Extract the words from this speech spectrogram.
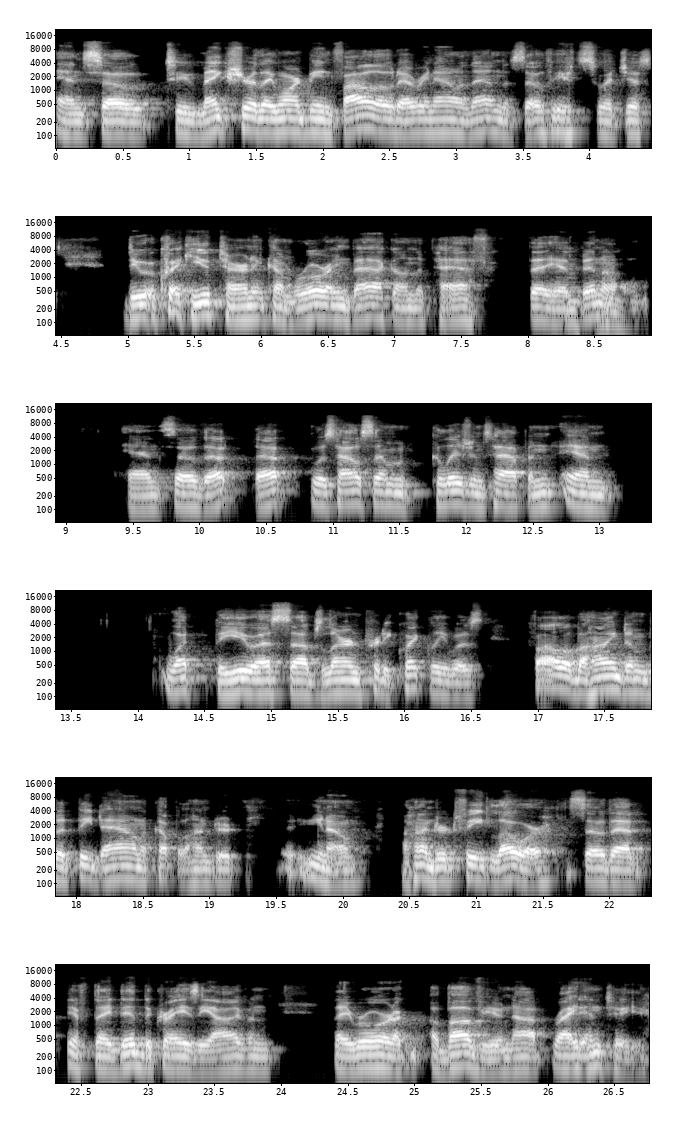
And so to make sure they weren't being followed every now and then, the Soviets would just do a quick U-turn and come roaring back on the path they had been on. Mm-hmm. And so that that was how some collisions happened. And what the US subs learned pretty quickly was follow behind them, but be down a couple hundred, you know, a 100 feet lower so that if they did the crazy Ivan, they roared above you, not right into you.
